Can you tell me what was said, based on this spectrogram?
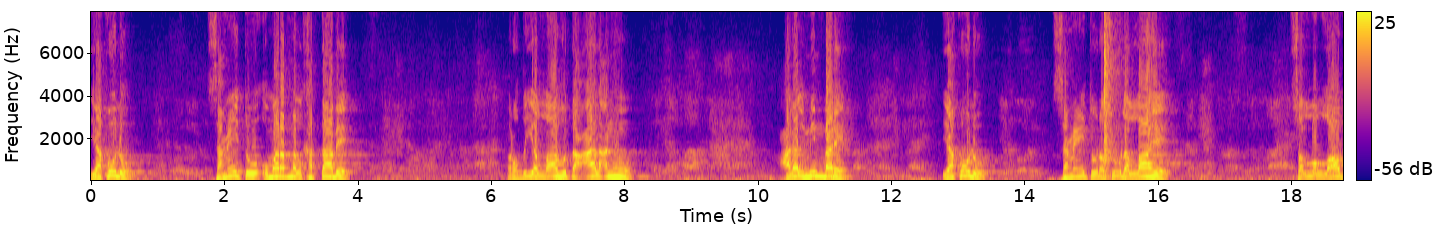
يقول سمعت عمر بن الخطاب رضي الله تعالى عنه على المنبر يقول سمعت رسول الله صلى الله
